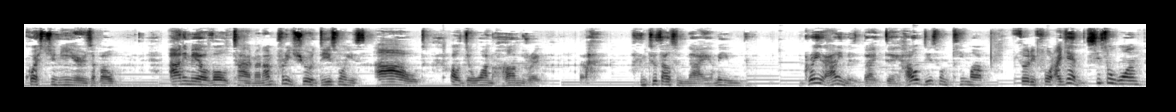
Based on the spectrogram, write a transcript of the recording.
questionnaires about anime of all time, and I'm pretty sure this one is out of the 100 in 2009. I mean, great animes back then. How this one came up 34 again? Season one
